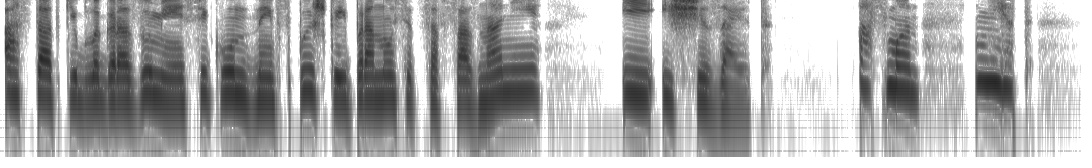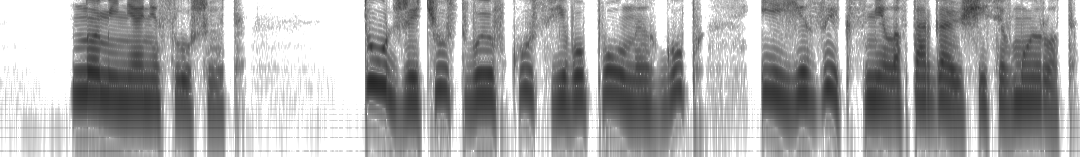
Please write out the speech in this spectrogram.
Остатки благоразумия секундной вспышкой проносятся в сознании и исчезают. «Осман, нет!» Но меня не слушают. Тут же чувствую вкус его полных губ и язык, смело вторгающийся в мой рот.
